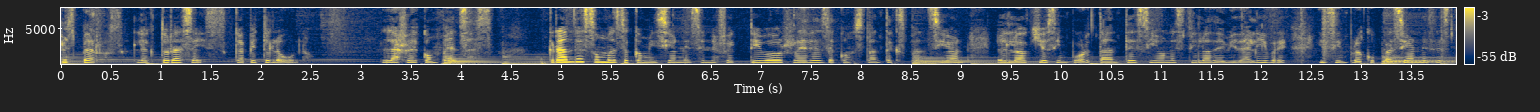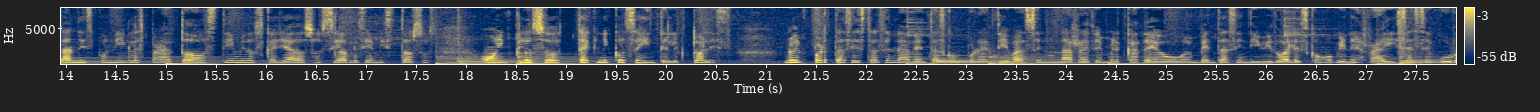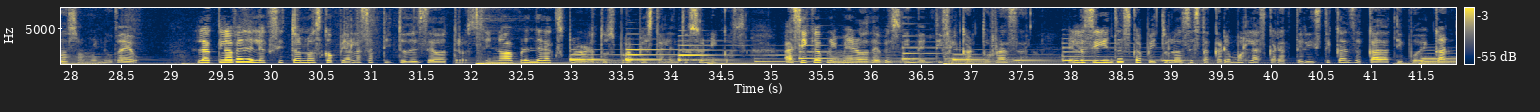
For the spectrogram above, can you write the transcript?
Vendedores Perros, lectura 6, capítulo 1. Las recompensas. Grandes sumas de comisiones en efectivo, redes de constante expansión, elogios importantes y un estilo de vida libre y sin preocupaciones están disponibles para todos tímidos, callados, sociables y amistosos, o incluso técnicos e intelectuales. No importa si estás en las ventas corporativas, en una red de mercadeo o en ventas individuales como bienes raíces, seguros o menudeo. La clave del éxito no es copiar las aptitudes de otros, sino aprender a explorar tus propios talentos únicos. Así que primero debes identificar tu raza. En los siguientes capítulos destacaremos las características de cada tipo de can.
